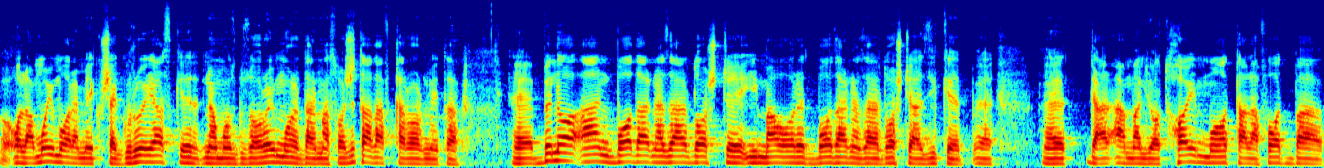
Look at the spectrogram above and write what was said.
علمای ما را می‌کشه. گروهی است که نمازگزارای ما را در مساجد هدف قرار میده بناهن با در نظر داشته این موارد با در نظر داشته از که در عملیات های ما تلفات به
